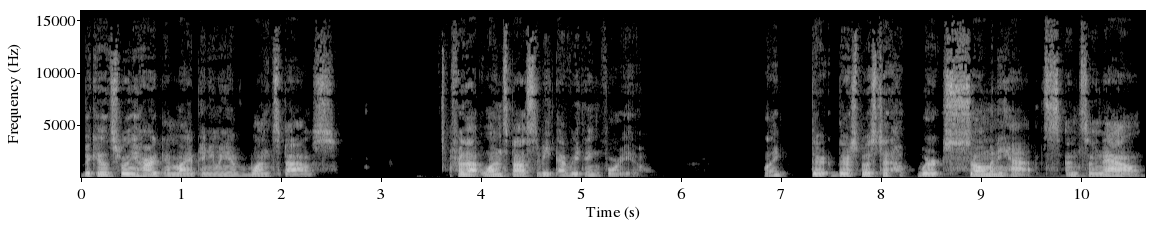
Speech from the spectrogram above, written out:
because it's really hard, in my opinion, when you have one spouse for that one spouse to be everything for you. Like they're they're supposed to wear so many hats, and so now,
